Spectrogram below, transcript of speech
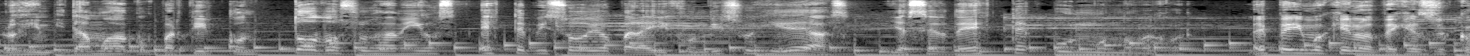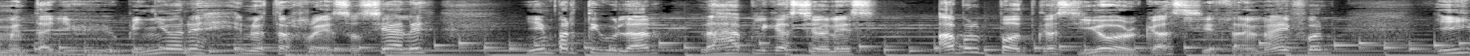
Los invitamos a compartir con todos sus amigos este episodio para difundir sus ideas y hacer de este un mundo mejor. Les pedimos que nos dejen sus comentarios y opiniones en nuestras redes sociales y en particular las aplicaciones Apple Podcasts y Overcast si están en iPhone y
